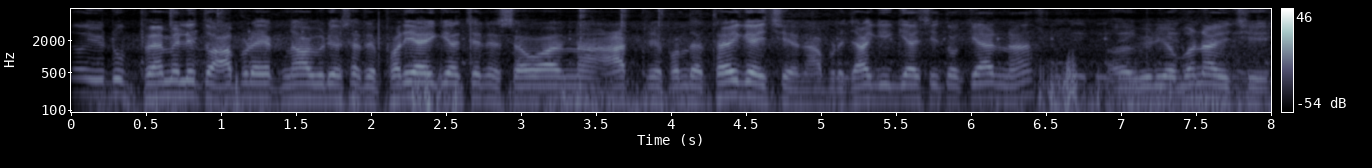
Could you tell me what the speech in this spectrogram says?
યુટ્યુબ ફેમિલી તો આપણે એક નવા વીડિયો સાથે ફરી આવી ગયા છે ને સવારના આઠ ને પંદર થઈ ગઈ છે અને આપણે જાગી ગયા છીએ તો ક્યારના? વીડિયો બનાવી છીએ.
